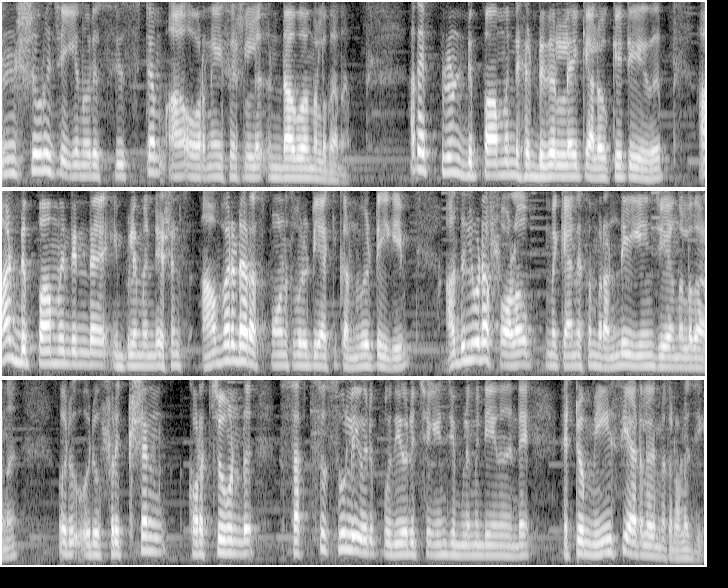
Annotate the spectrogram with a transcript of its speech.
എൻഷുർ ചെയ്യുന്ന ഒരു സിസ്റ്റം ആ ഓർഗനൈസേഷനിൽ ഉണ്ടാവുക എന്നുള്ളതാണ്. അതെപ്പോഴും ഡിപ്പാർട്ട്മെന്റ് ഹെഡുകളിലേക്ക് അലോക്കേറ്റ് ചെയ്ത് ആ ഡിപ്പാർട്ട്മെന്റിന്റെ ഇംപ്ലിമെന്റേഷൻസ് അവരുടെ റെസ്പോൺസിബിലിറ്റി ആക്കി കൺവേർട്ട് ചെയ്യുകയും അതിലൂടെ ഫോളോ അപ്പ് മെക്കാനിസം റൺ ചെയ്യുകയും ചെയ്യുക എന്നുള്ളതാണ് ഒരു ഒരു ഫ്രിക്ഷൻ കുറച്ചുകൊണ്ട് സക്സസ്ഫുള്ളി ഒരു പുതിയൊരു ചേഞ്ച് ഇംപ്ലിമെന്റ് ചെയ്യുന്നതിന്റെ ഏറ്റവും ഈസി ആയിട്ടുള്ള ഒരു മെത്തഡോളജി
